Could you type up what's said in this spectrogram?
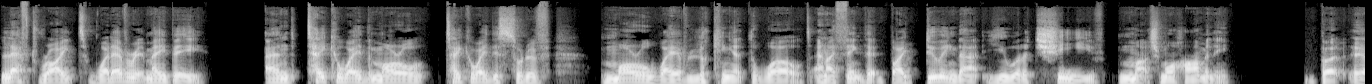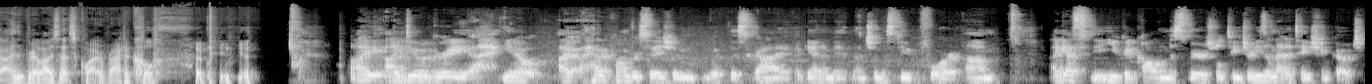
left, right, whatever it may be. And take away the moral, take away this sort of moral way of looking at the world. And I think that by doing that, you will achieve much more harmony. But I realize that's quite a radical opinion. I, I do agree. You know, I, I, had a conversation with this guy. Again, I may have mentioned this to you before. Um, I guess you could call him a spiritual teacher. He's a meditation coach.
